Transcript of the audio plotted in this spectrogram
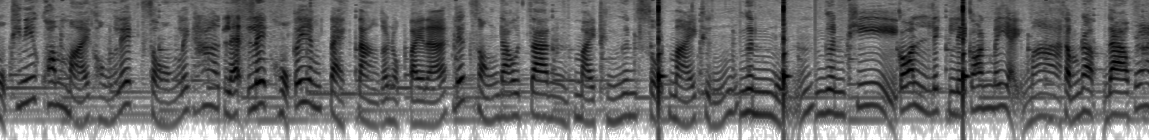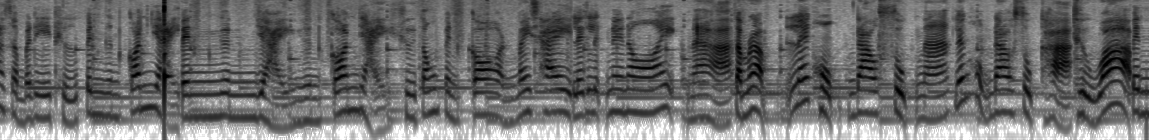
6 ที่นี้ความหมายของเลข 2 เลข 5 และเลข 6 ก็ยังแตกต่างกันออกไปนะ เลข 2 ดาวจันทร์หมายถึงเงินสดหมายถึงเงินหมุน เงินที่ก้อนเล็กๆก้อนไม่ใหญ่มากสำหรับดาวพฤหัสบดีถือเป็นเงินก้อนใหญ่ เป็นเงินใหญ่ เงินก้อนใหญ่ คือต้องเป็นก้อนไม่ใช่เล็กๆน้อยๆนะคะสำหรับเลข 6 ดาวศุกร์นะเลข 6 ดาวศุกร์ค่ะ ถือว่าเป็น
